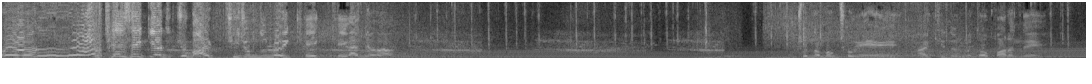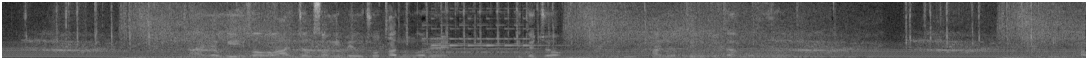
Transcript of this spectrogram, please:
어, 개새끼야 좀 RT 좀 눌러 이 개, 개간년아 존나 멍청해. RT 누르면 더 빠른데. 자 여기서 안정성이 매우 좋다는 거를 느꼈죠? 방금 드리프트 한 곳에서 아,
